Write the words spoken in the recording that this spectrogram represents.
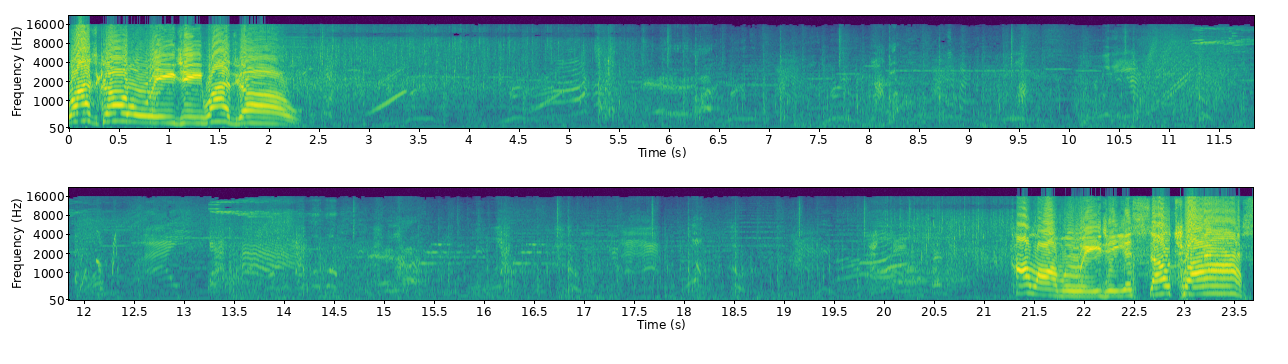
Let's go, Luigi! Let's go! Come on, Luigi, you're so trash!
